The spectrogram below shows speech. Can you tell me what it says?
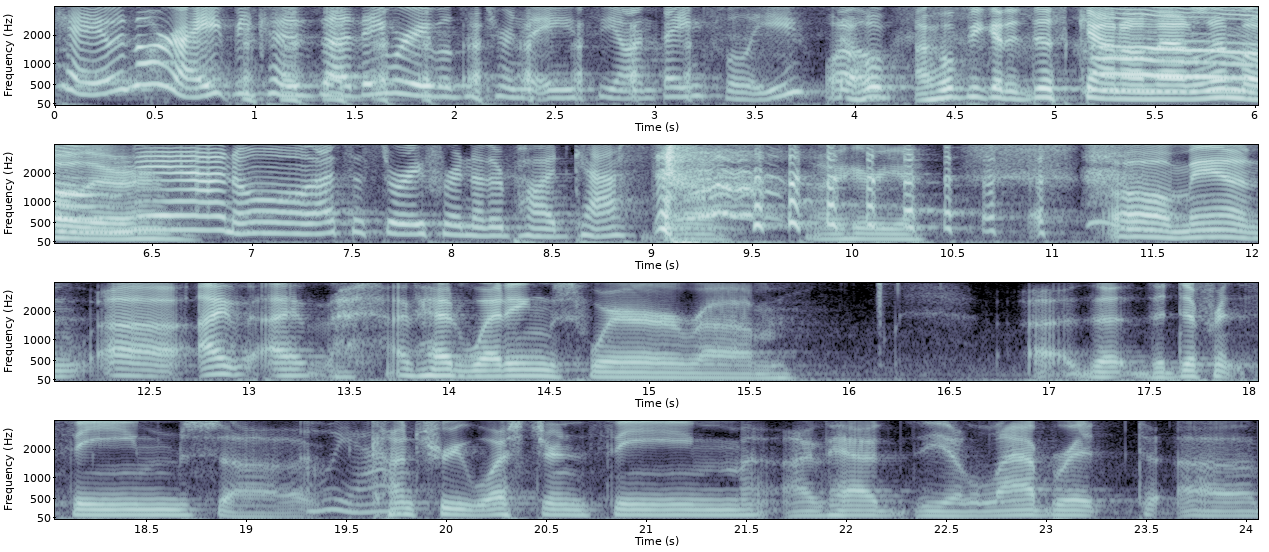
okay. It was all right because uh, they were able to turn the AC on, thankfully. So. Well, I hope I hope you get a discount on that limo Oh, there. man, oh, that's a story for another podcast. I hear you. Oh man, uh, I've I've I've had weddings where um, uh, the the different themes, uh, Oh, yeah. country western theme. I've had the elaborate uh,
